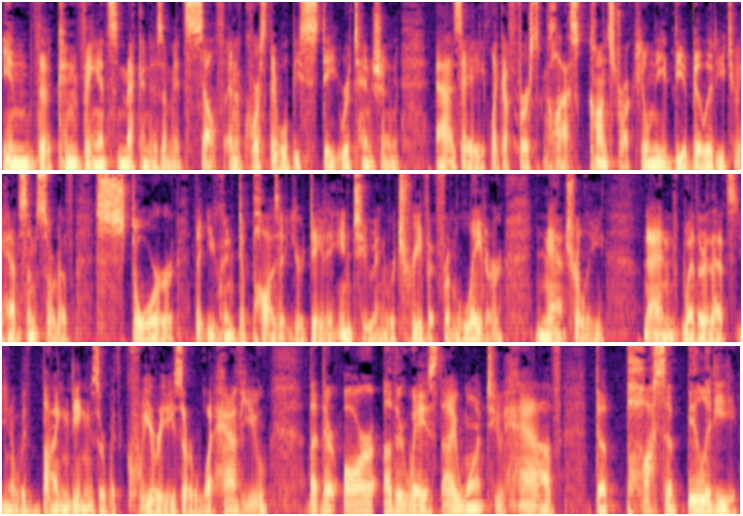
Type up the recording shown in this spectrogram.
in the conveyance mechanism itself. And of course there will be state retention as a like a first class construct. You'll need the ability to have some sort of store that you can deposit your data into and retrieve it from later naturally and whether that's you know with bindings or with queries or what have you. But there are other ways that I want to have the possibility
